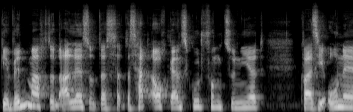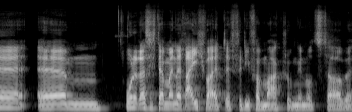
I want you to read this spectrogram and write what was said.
Gewinn macht und alles. Und das, das hat auch ganz gut funktioniert, quasi ohne, ähm, ohne dass ich da meine Reichweite für die Vermarktung genutzt habe.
